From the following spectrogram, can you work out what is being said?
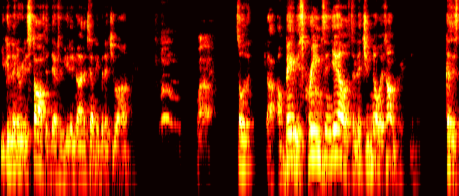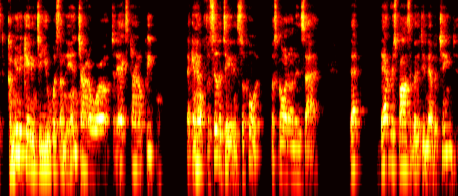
You could literally starve to death if you didn't know how to tell people that you were hungry. Wow. So uh, a baby screams and yells to let you know it's hungry Mhm. because it's communicating to you what's in the internal world to the external people that can help facilitate and support what's going on inside. That that responsibility never changes.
